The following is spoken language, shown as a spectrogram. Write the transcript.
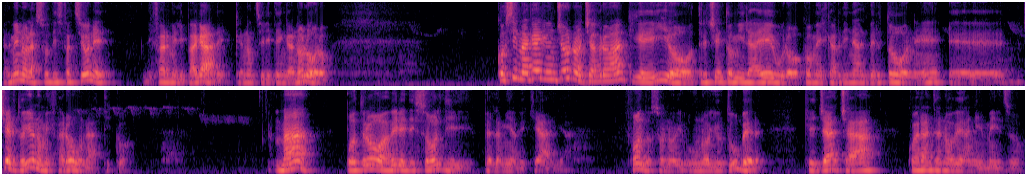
Almeno la soddisfazione di farmeli pagare che non se li tengano loro. Così magari un giorno ci avrò anche io 300.000 euro come il cardinal bertone eh, certo io non mi farò un attico. Ma potrò avere dei soldi per la mia vecchiaia fondo sono uno youtuber che già ha 49 anni e mezzo.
